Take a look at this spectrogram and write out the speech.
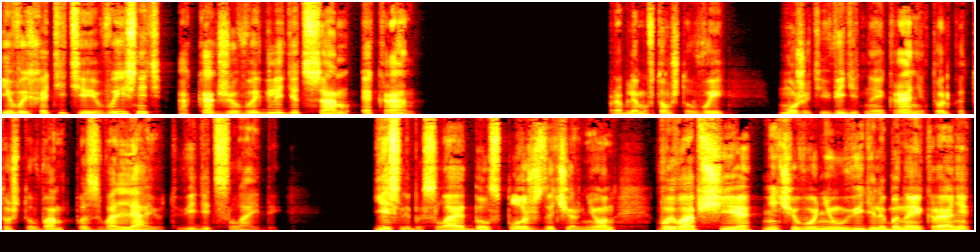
и вы хотите выяснить, а как же выглядит сам экран. Проблема в том, что вы можете видеть на экране только то, что вам позволяют видеть слайды. Если бы слайд был сплошь зачернен, вы вообще ничего не увидели бы на экране.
